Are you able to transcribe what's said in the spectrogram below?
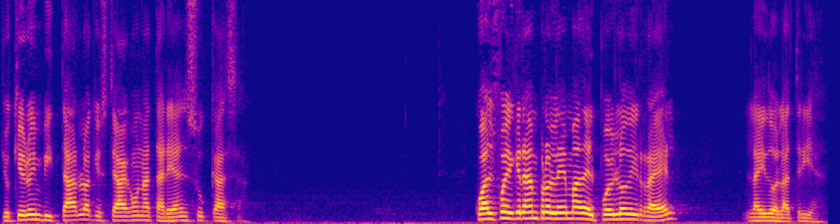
Yo quiero invitarlo a que usted haga una tarea en su casa ¿Cuál fue el gran problema del pueblo de Israel? La idolatría.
